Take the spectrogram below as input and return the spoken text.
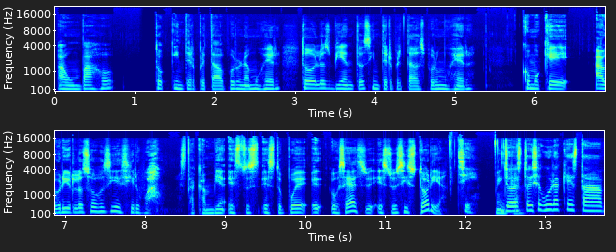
a un bajo interpretado por una mujer, todos los vientos interpretados por mujer, como que abrir los ojos y decir, wow, está cambiando, esto, esto puede, eh, o sea, esto es historia. Sí. Yo estoy segura que esta,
